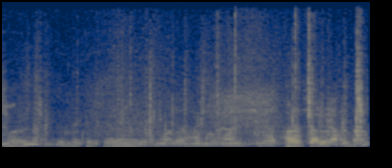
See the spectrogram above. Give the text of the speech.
İt's okay. I can't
